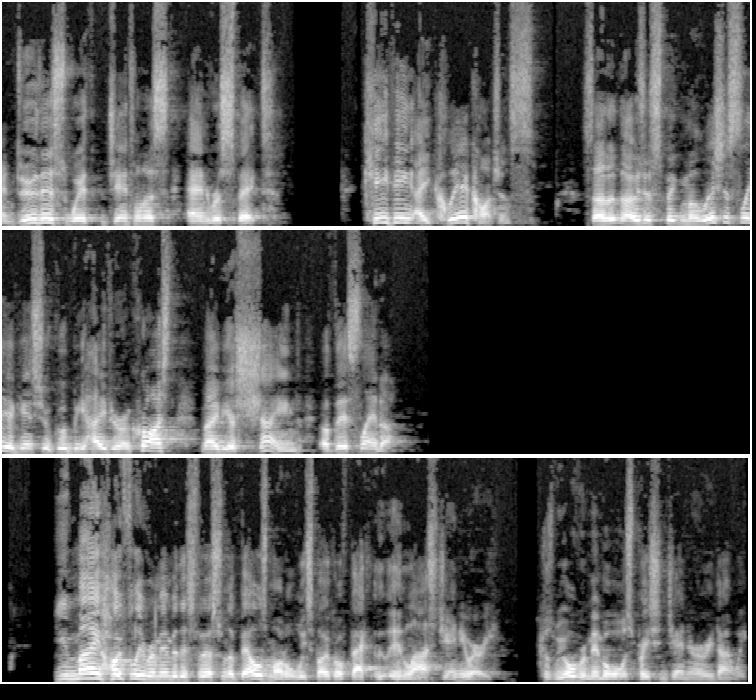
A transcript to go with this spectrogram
And do this with gentleness and respect keeping a clear conscience, so that those who speak maliciously against your good behavior in Christ may be ashamed of their slander. You may hopefully remember this verse from the Bells model we spoke of back in last January, because we all remember what was preached in January, don't we?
